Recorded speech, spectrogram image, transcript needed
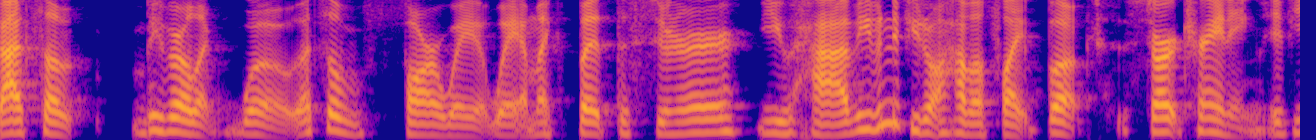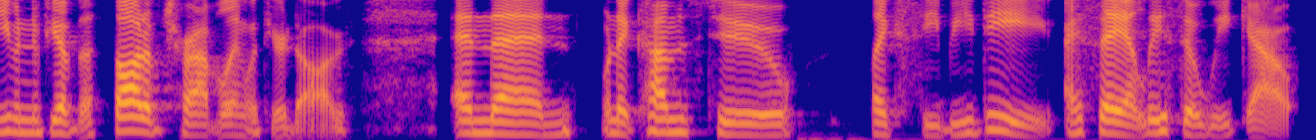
That's a people are like, whoa, that's a far way away. I'm like, but the sooner you have, even if you don't have a flight booked, start training. If even if you have the thought of traveling with your dog. And then when it comes to like CBD, I say at least a week out.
